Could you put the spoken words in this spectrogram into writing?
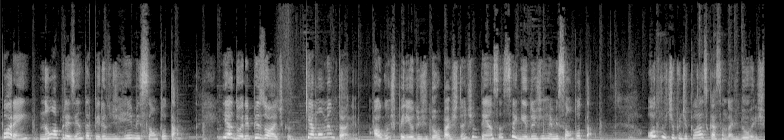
porém não apresenta período de remissão total e a dor episódica, que é momentânea, alguns períodos de dor bastante intensa seguidos de remissão total. Outro tipo de classificação das dores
